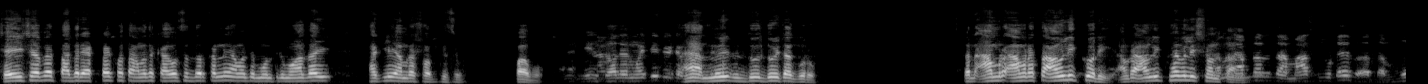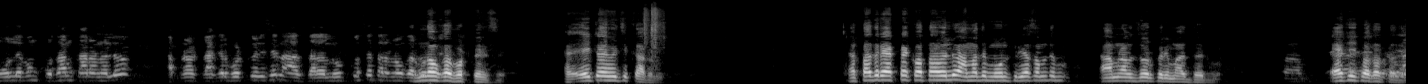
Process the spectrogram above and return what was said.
সেই হিসাবে তাদের একটাই কথা আমাদের কাগজের দরকার নেই আমাদের মন্ত্রী মহোদয় থাকলেই আমরা সবকিছু পাবো। হ্যাঁ দুইটা গ্রুপ কারণ আমরা আমরা তো আওয়ামী লীগ করি আমরা আওয়ামী লীগ ফ্যামিলির মানে সন্তান। আপনার মাছ লুটের মূল এবং প্রধান কারণ হলো আপনারা ট্রাকের ভোট করেছেন আর যারা লুট করছে তারা নৌকার ভোট নৌকার করেছে। ভোট করেছে। হ্যাঁ এইটাই হচ্ছে কারণ। তাদের একটা কথা হলো আমাদের মন্ত্রী আছে আমাদের আমরা জোর করে মাছ ধরবো। একই কথা তাদের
